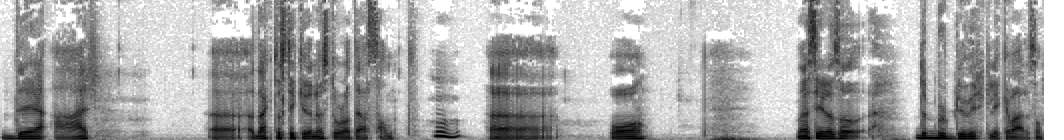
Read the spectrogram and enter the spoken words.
det er eh, Det er ikke til å stikke det under stol at det er sant. Eh, og når jeg sier det, så Det burde jo virkelig ikke være sånn.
